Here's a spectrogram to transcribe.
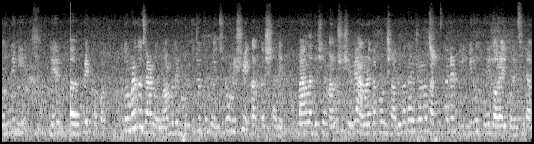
নন্দিনীদের প্রেক্ষাপট। তোমরা তো জানো, আমাদের মুক্তিযুদ্ধ হয়েছে। উনিশশো একাত্তর সালে বাংলাদেশের মানুষ হিসেবে আমরা তখন স্বাধীনতার জন্য পাকিস্তানের বিরুদ্ধে লড়াই করেছিলাম।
